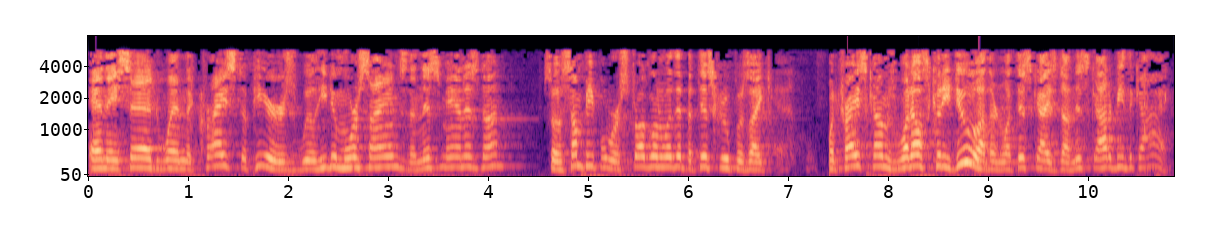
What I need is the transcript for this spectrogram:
and they said, When the Christ appears, will he do more signs than this man has done? So some people were struggling with it, but this group was like, When Christ comes, what else could he do other than what this guy's done? This gotta be the guy.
